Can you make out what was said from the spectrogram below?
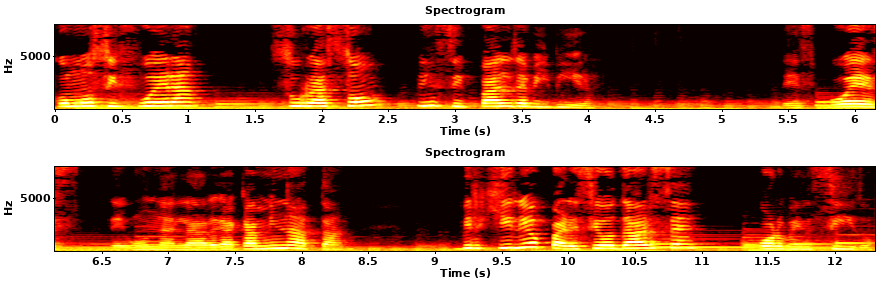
como si fuera su razón principal de vivir. Después de una larga caminata, Virgilio pareció darse por vencido.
